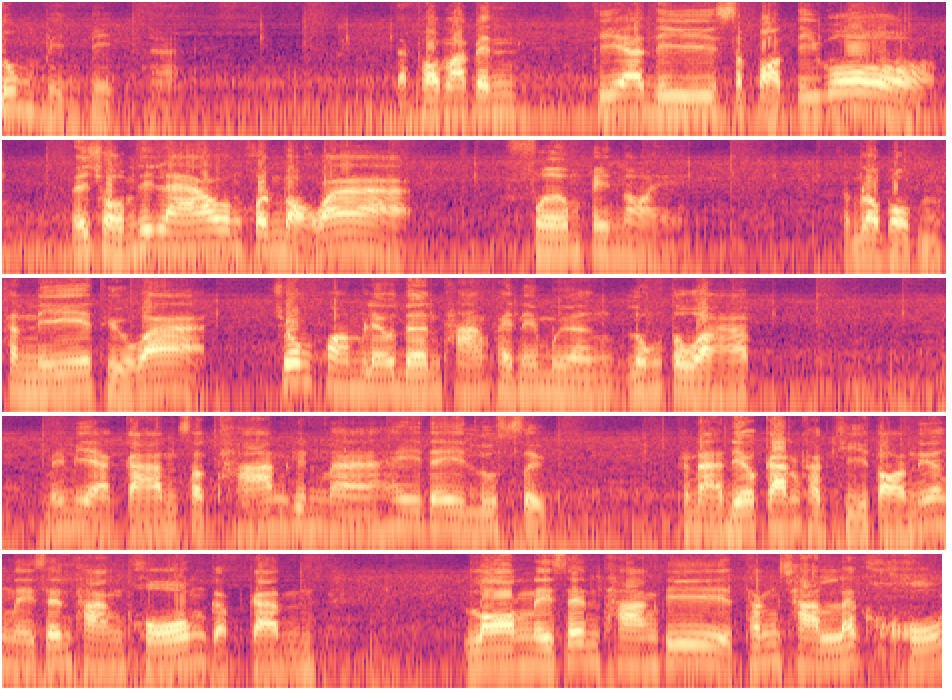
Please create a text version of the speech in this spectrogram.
นุ่มบินนิดนะแต่พอมาเป็น TRD Sportivo ในโฉมที่แล้วบางคนบอกว่าเฟิร์มไปหน่อยสำหรับผมคันนี้ถือว่าช่วงความเร็วเดินทางภายในเมืองลงตัวครับ ไม่มีอาการสะท้านขึ้นมาให้ได้รู้สึก ขณะเดียวกันขับขี่ต่อเนื่องในเส้นทางโค้งกับการลองในเส้นทางที่ทั้งชันและโค้ง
